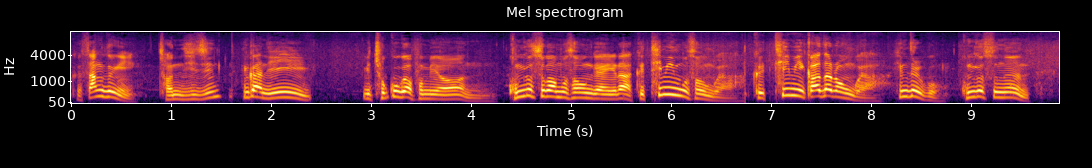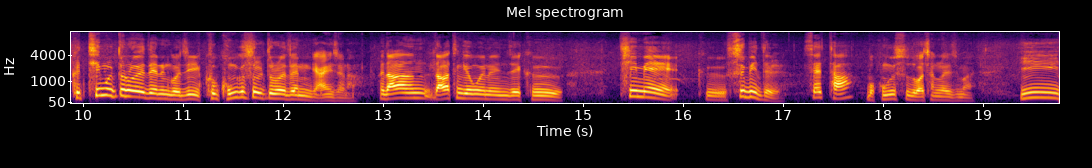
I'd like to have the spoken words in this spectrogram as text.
그 쌍둥이, 전희진. 그러니까 이, 이 족구가 보면 공격수가 무서운 게 아니라 그 팀이 무서운 거야. 그 팀이 까다로운 거야. 힘들고. 공격수는 그 팀을 뚫어야 되는 거지 그 공격수를 뚫어야 되는 게 아니잖아. 나, 나 같은 경우에는 이제 그 팀의 그 수비들, 세타, 뭐 공격수도 마찬가지지만 이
